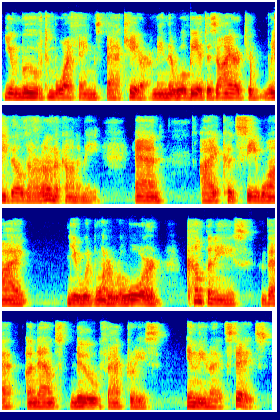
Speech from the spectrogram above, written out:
you moved more things back here. I mean, there will be a desire to rebuild our own economy. And I could see why you would want to reward companies that announced new factories in the United States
